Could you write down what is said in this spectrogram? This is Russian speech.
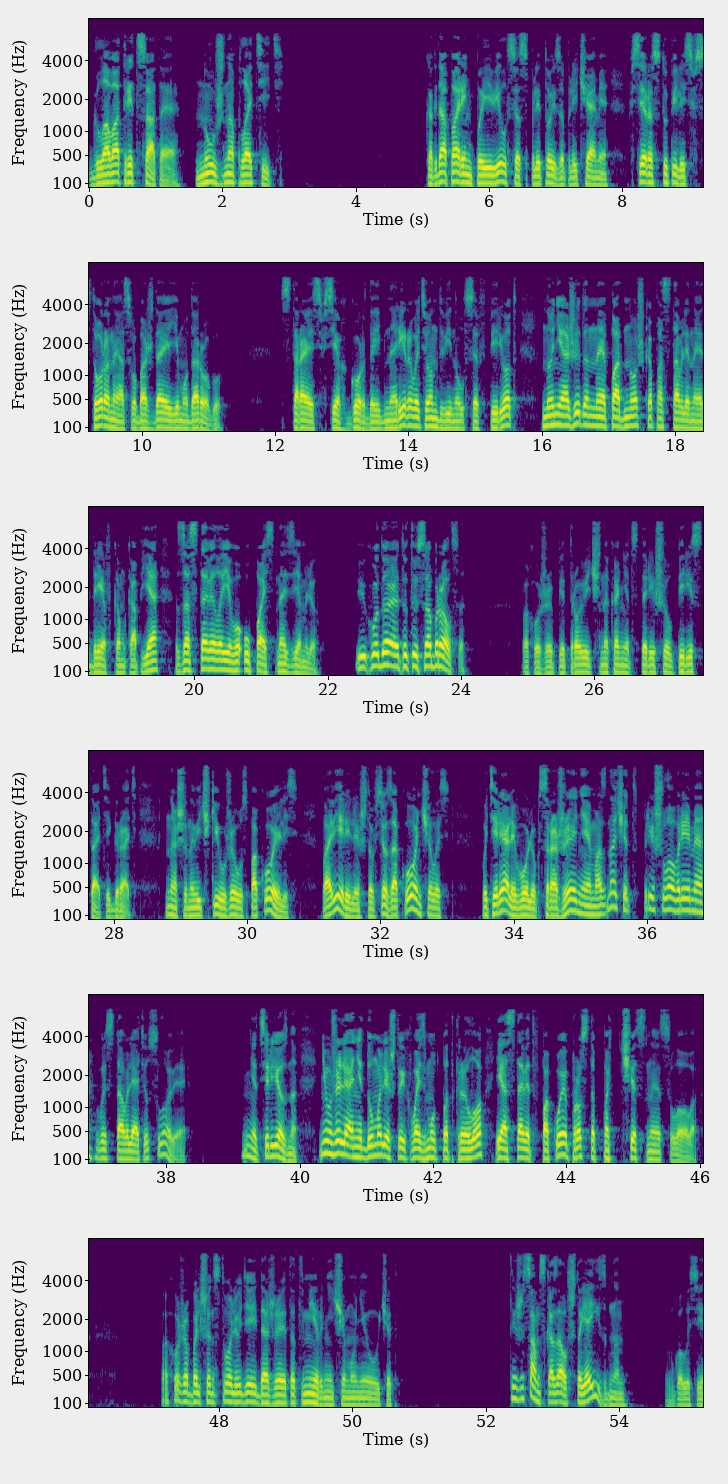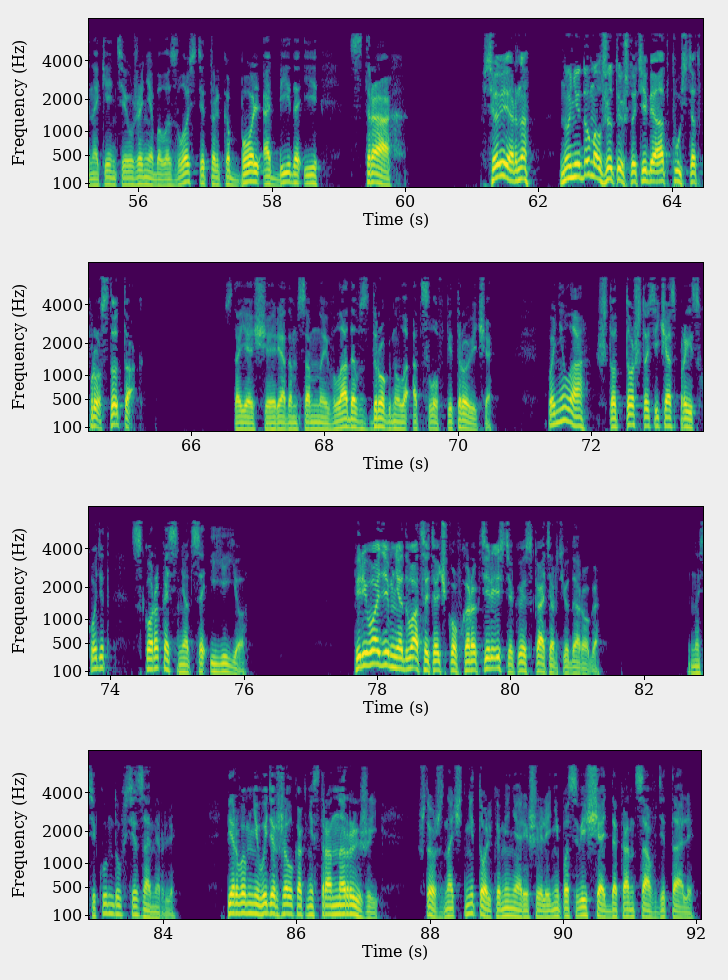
Глава тридцатая. Нужно платить. Когда парень появился с плитой за плечами, все расступились в стороны, освобождая ему дорогу. Стараясь всех гордо игнорировать, он двинулся вперед, но неожиданная подножка, поставленная древком копья, заставила его упасть на землю. — И куда это ты собрался? Похоже, Петрович наконец-то решил перестать играть — Наши новички уже успокоились, поверили, что все закончилось, потеряли волю к сражениям, а значит, пришло время выставлять условия. Нет, серьезно, неужели они думали, что их возьмут под крыло и оставят в покое просто под честное слово? Похоже, большинство людей даже этот мир ничему не учит. — Ты же сам сказал, что я изгнан, в голосе Иннокентия уже не было злости, только боль, обида и страх. — Все верно. Но не думал же ты, что тебя отпустят просто так. Стоящая рядом со мной Влада вздрогнула от слов Петровича. Поняла, что то, что сейчас происходит, скоро коснется и ее. — Переводи мне двадцать очков характеристик и с катертью дорога. На секунду все замерли. Первым не выдержал, как ни странно, рыжий. Что ж, значит, не только меня решили не посвящать до конца в детали.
